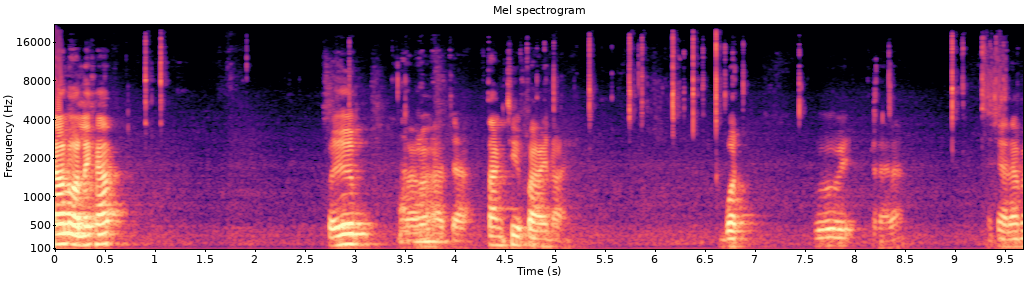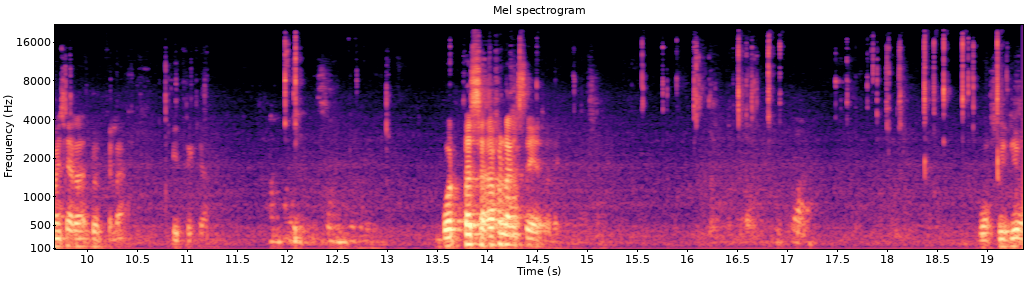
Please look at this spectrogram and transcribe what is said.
ดาวน์โหลดเลยครับปึ๊บเราก็อาจจะตั้งชื่อไฟล์หน่อย บทอุ้ยไปไหนแล้วไม่ใช่แล้วไม่ใช่แล้วหลุดไปแล้วปิดไปกันบทภาษาฝรั่งเศสอะไรบทวิดีโอ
